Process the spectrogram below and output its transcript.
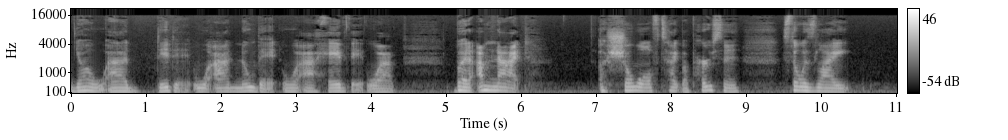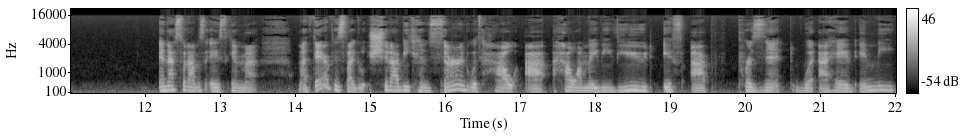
yo, I did it, or I know that, or I have that, or I, but I'm not a show off type of person. So it's like, and that's what I was asking my my therapist like should i be concerned with how i how i may be viewed if i present what i have in me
